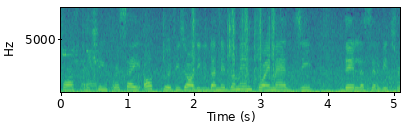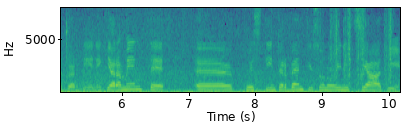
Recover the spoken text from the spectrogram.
4, 5, 6, 8 episodi di danneggiamento ai mezzi del servizio giardini. Chiaramente eh, questi interventi sono iniziati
